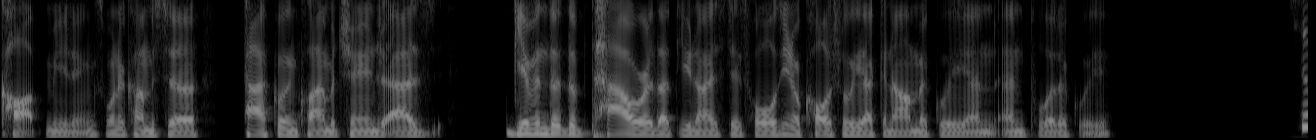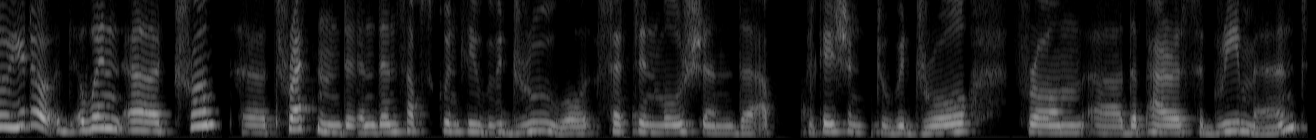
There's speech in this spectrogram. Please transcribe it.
COP meetings, when it comes to tackling climate change as given the, the power that the United States holds, you know, culturally, economically, and, and politically? So, you know, when uh, Trump uh, threatened and then subsequently withdrew or set in motion the application to withdraw from uh, the Paris Agreement,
